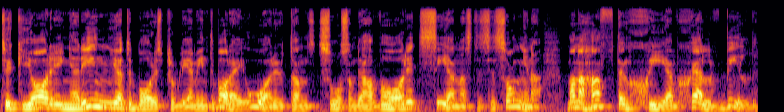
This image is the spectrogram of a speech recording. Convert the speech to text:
tycker jag ringar in Göteborgs problem, inte bara i år utan så som det har varit senaste säsongerna. Man har haft en skev självbild.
